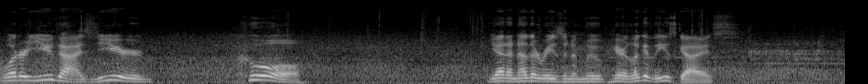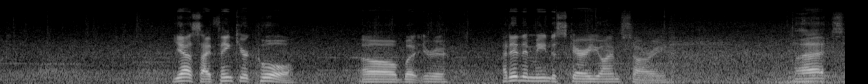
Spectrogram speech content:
What are you guys? You're cool. Yet another reason to move here. Look at these guys. Yes, I think you're cool. Oh, but you're... I didn't mean to scare you. I'm sorry. But,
